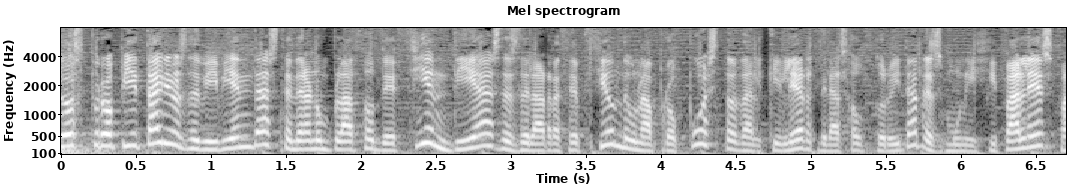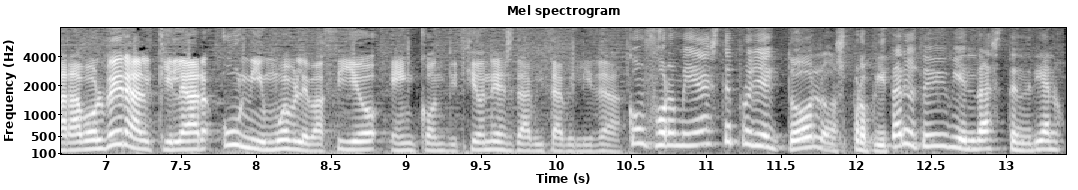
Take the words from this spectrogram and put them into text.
Los propietarios de viviendas tendrán un plazo de 100 días desde la recepción de una propuesta de alquiler de las autoridades municipales para volver a alquilar un inmueble vacío en condiciones de habitabilidad. Conforme a este proyecto, los propietarios de viviendas tendrían,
